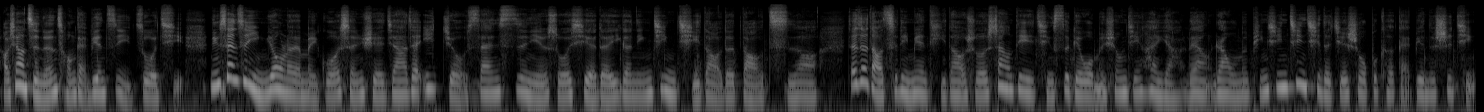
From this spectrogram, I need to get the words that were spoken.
好像只能从改变自己做起。您甚至引用了美国神学家在一九三四年所写的一个宁静祈祷的祷词啊，在这祷词里面提到说：“上帝，请赐给我们胸襟和雅量，让我们平心静气的接受不可改变的事情；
